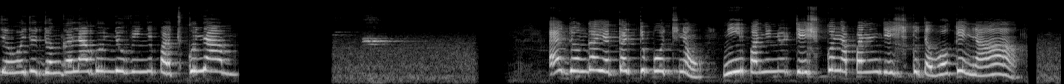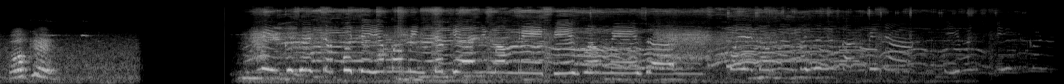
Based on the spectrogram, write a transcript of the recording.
చెవుడు దొంగలాగుండు విని పట్టుకున్నాం ఆ దొంగ ఎక్కడికి పోచ్చినావు నీ పని నువ్వు చేసుకున్న పని చేసుకుంటావు ఓకేనా?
